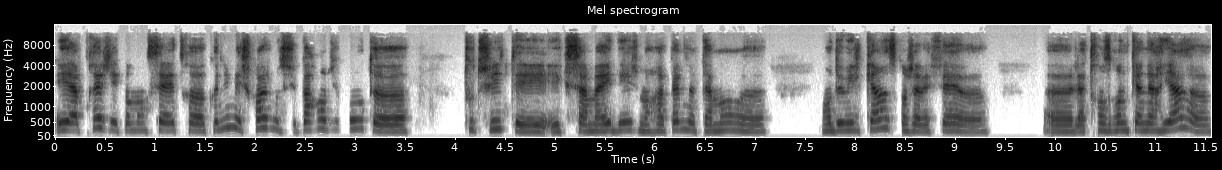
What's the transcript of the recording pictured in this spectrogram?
Et après, j'ai commencé à être connue, mais je crois que je me suis pas rendu compte tout de suite et, et que ça m'a aidé. Je me rappelle notamment en 2015, quand j'avais fait euh, euh, la Transgrande Canaria, euh,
